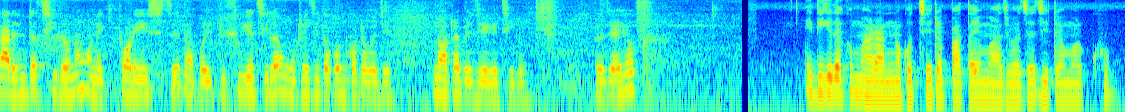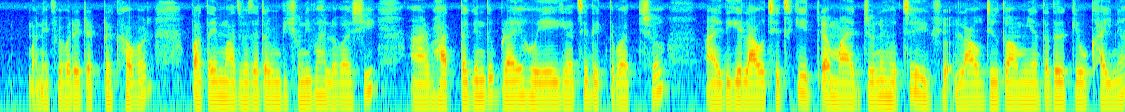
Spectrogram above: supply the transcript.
কারেন্টটা ছিল না, অনেক পরে এসছে, তারপর একটু শুয়েছিলাম, উঠেছি তখন কটা বাজে? নটা বেজে গেছিল। তো যাই হোক। এদিকে দেখো মা রান্না করছে, এটা পাতায় মাছ ভাজা, যেটা আমার খুব মানে ফেভারিট একটা খাবার। পাতায় মাছ ভাজাটা আমি ভীষণই ভালোবাসি, আর ভাতটা কিন্তু প্রায় হয়েই গেছে, দেখতে পাচ্ছ। আর এদিকে লাউ ছেচকি, এটা মায়ের জন্য হচ্ছে লাউ যেহেতু আমি আর তাদের কেউ খাই না,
